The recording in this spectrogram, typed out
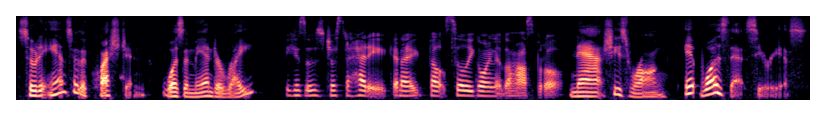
So, to answer the question, was Amanda right? Because it was just a headache and I felt silly going to the hospital. Nah, she's wrong. It was that serious.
